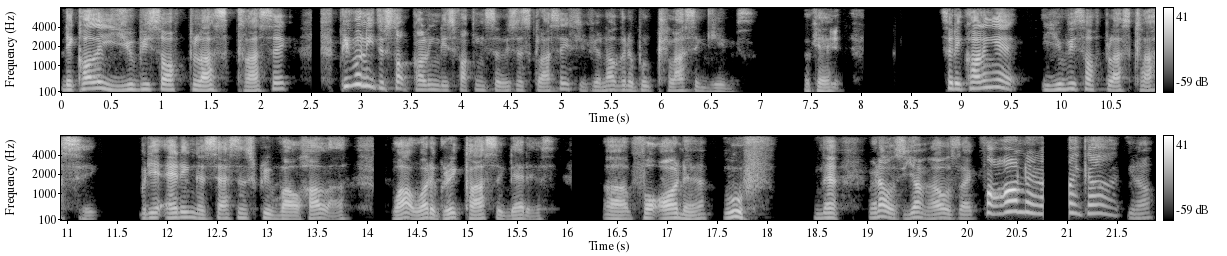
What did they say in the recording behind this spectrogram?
they call it Ubisoft Plus Classic. People need to stop calling these fucking services classics if you're not going to put classic games. Okay. Yeah. So they're calling it Ubisoft Plus Classic, but you're adding Assassin's Creed Valhalla. Wow, what a great classic that is. Uh, For Honor. Oof. Ne- When I was young, I was like, For Honor. Oh my god, you know.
